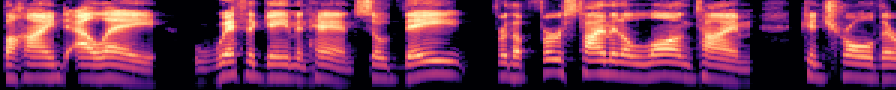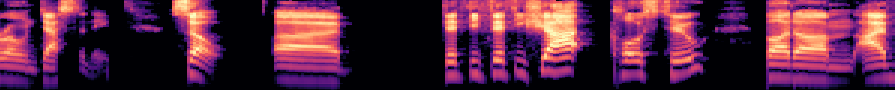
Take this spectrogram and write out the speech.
behind LA with a game in hand. So they, for the first time in a long time, control their own destiny. So, uh, 50 50 shot, close to. But um, I've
